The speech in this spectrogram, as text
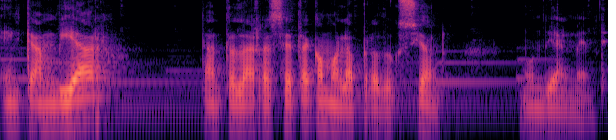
en cambiar tanto la receta como la producción mundialmente.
